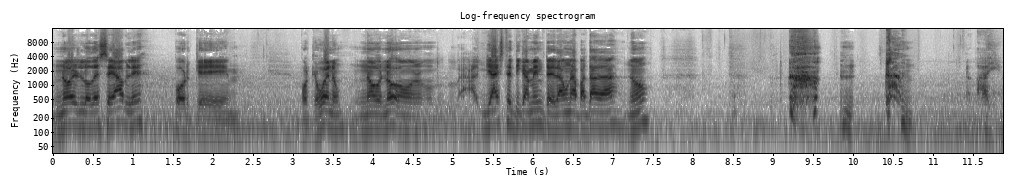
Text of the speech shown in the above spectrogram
no es lo deseable, porque, porque bueno, no, no, ya estéticamente da una patada, ¿no? Ay.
